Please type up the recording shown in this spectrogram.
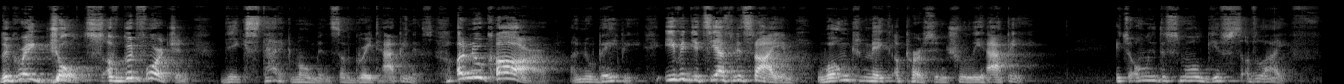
the great jolts of good fortune, the ecstatic moments of great happiness, a new car, a new baby, even Yitzias Mitzrayim won't make a person truly happy. It's only the small gifts of life,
